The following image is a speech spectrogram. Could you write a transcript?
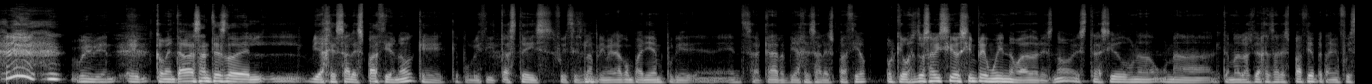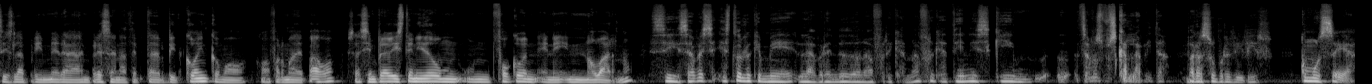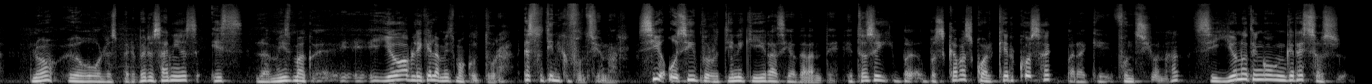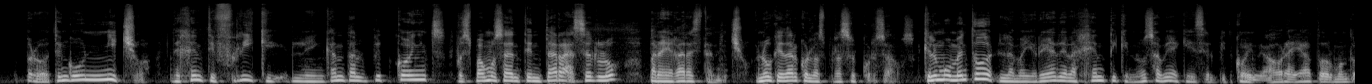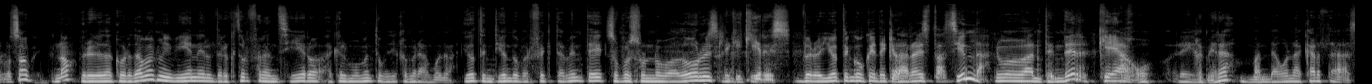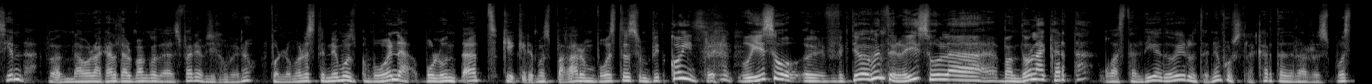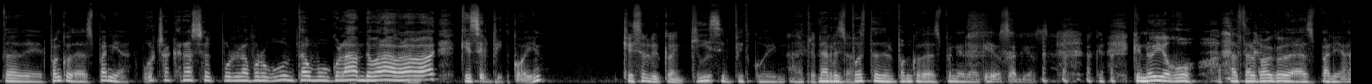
Muy bien. Eh, comentabas antes lo del viajes al espacio, ¿no? Que, publicitasteis, fuisteis la primera compañía en, sacar viajes al espacio, porque vosotros habéis sido siempre muy innovadores, ¿no? Este ha sido una, el tema de los viajes al espacio, pero también fuisteis la primera empresa en aceptar Bitcoin como, como forma de pago. O sea, siempre habéis tenido un, foco en, en, innovar, ¿no? Sí, sabes, esto es lo que me la aprendido en África. En África tienes que, sabes, buscar la vida para sobrevivir, como sea. ¿No? O los primeros años es la misma, eh, yo hablé que la misma cultura. Esto tiene que funcionar. Sí o sí, pero tiene que ir hacia adelante. Entonces, buscabas cualquier cosa para que funcione. Si yo no tengo ingresos, pero tengo un nicho de gente friki, le encanta el Bitcoin, pues vamos a intentar hacerlo para llegar a este nicho, no quedar con los brazos cruzados. Que en el momento la mayoría de la gente que no sabía qué es el Bitcoin, ahora ya todo el mundo lo sabe, ¿no? Pero yo acordaba muy bien el director financiero, aquel momento me dijo, mira, muda, yo te entiendo perfectamente, somos innovadores, lo que quieres, pero yo tengo que declarar esta hacienda, no me va a entender qué hago. Le dije, mira, manda una carta a Hacienda, manda una carta al Banco de España. Me dijo, bueno, por lo menos tenemos buena voluntad que queremos pagar impuestos en Bitcoin. Y eso, efectivamente, le hizo la, mandó la carta, o hasta el día de hoy lo tenemos, la carta de la respuesta del Banco de España. Muchas gracias por la pregunta, bla, bla, bla, bla, ¿Qué es el Bitcoin? ¿Qué es el Bitcoin? ¿Qué es el Bitcoin? Ah, la respuesta del Banco de España de aquellos años, que no llegó hasta el Banco de España.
